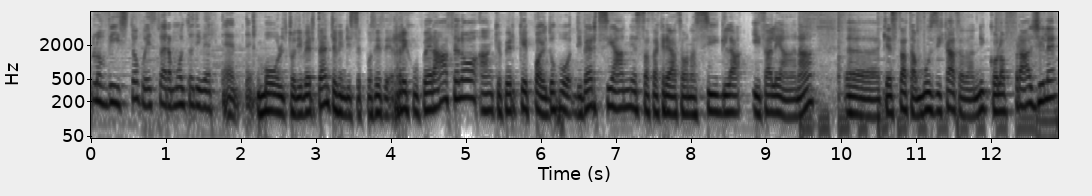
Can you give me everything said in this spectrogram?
l'ho visto, questo era molto divertente. molto divertente, quindi se potete recuperatelo, anche perché poi dopo diversi anni è stata creata una sigla italiana eh, che è stata musicata da Niccolò Fragile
